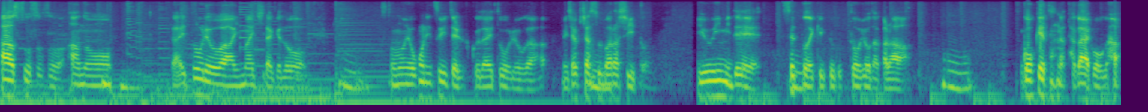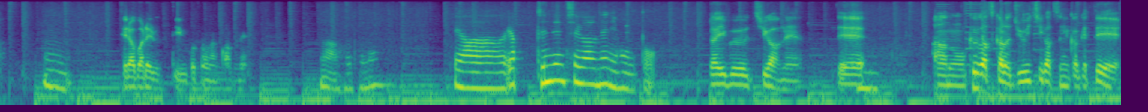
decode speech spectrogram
あ、そうそうそう。あの、大統領はいまいちだけど、その横についてる副大統領がめちゃくちゃ素晴らしいという意味で、セットで結局投票だから、うん。うん。合計点が高い方がうん。選ばれるっていうことなのかもね。なるほどね。いやー、や全然違うね、日本と。だいぶ違うね。で、うんあの、9月から11月にかけて、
